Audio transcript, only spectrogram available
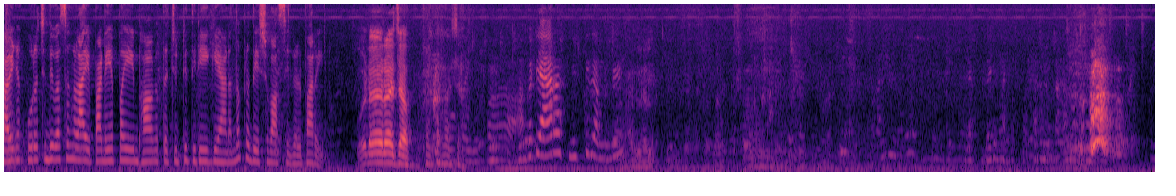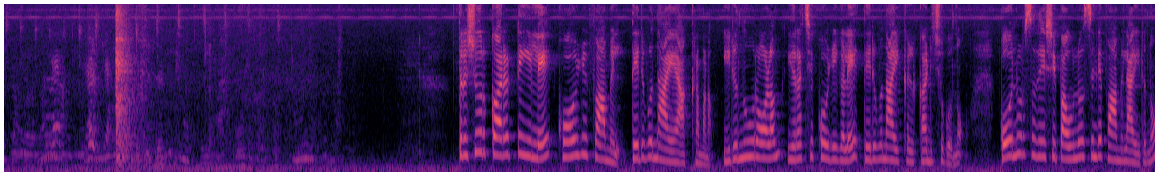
കഴിഞ്ഞ കുറച്ച് ദിവസങ്ങളായി പടയപ്പ ഈ ഭാഗത്ത് ചുറ്റിത്തിരിയുകയാണെന്ന് പ്രദേശവാസികൾ പറയുന്നു. തൃശൂർ കൊരട്ടിയിലെ കോഴി ഫാമിൽ തെരുവുനായ ആക്രമണം. ഇരുന്നൂറോളം ഇറച്ചിക്കോഴികളെ തെരുവുനായ്ക്കൾ കടിച്ചുകൊന്നു. കോനൂർ സ്വദേശി പൗലോസിന്റെ ഫാമിലായിരുന്നു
